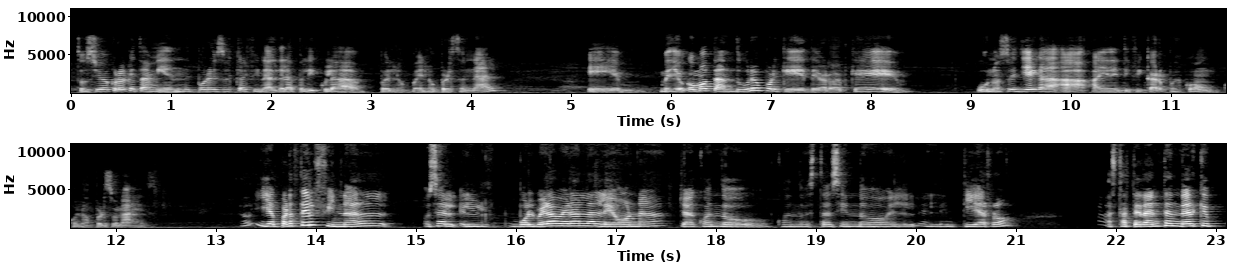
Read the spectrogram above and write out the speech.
Entonces yo creo que también por eso es que al final de la película, pues en lo personal, eh, me dio como tan duro porque de verdad que uno se llega a, identificar pues con, los personajes. Y aparte el final, o sea, el, volver a ver a la leona ya cuando, cuando está haciendo el, entierro, hasta te da a entender que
